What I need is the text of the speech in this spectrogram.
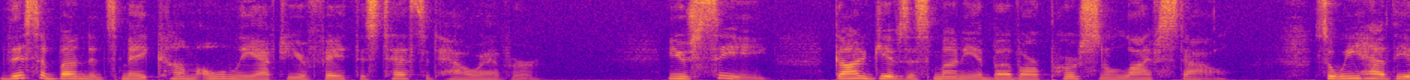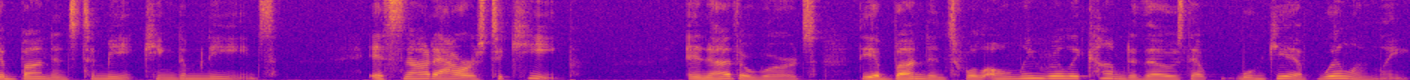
This abundance may come only after your faith is tested, however. You see, God gives us money above our personal lifestyle, so we have the abundance to meet kingdom needs. It's not ours to keep. In other words, the abundance will only really come to those that will give willingly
